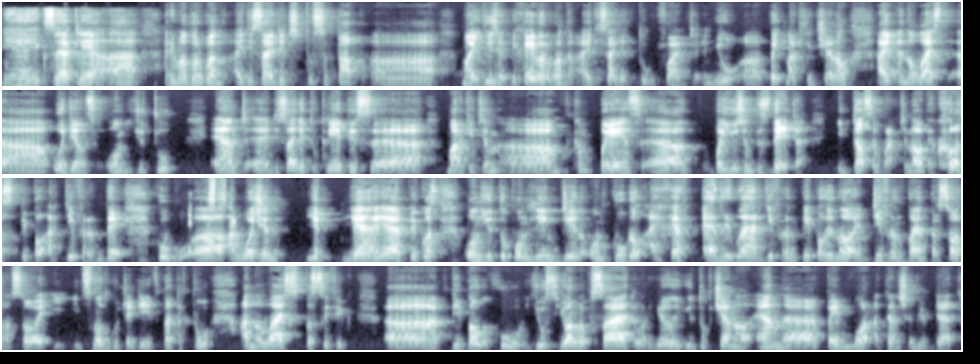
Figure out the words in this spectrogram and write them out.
Yeah, exactly. Uh, I remember when I decided to set up uh, my user behavior, when I decided to find a new uh, paid marketing channel, I analyzed uh, audience on YouTube and uh, decided to create this uh, marketing um, campaigns by using this data it doesn't work, you know, because people are different. They who uh, are watching you, yeah, yeah, because on YouTube, on LinkedIn, on Google, I have everywhere different people, you know, a different buying persona. So it's not good idea. It's better to analyze specific uh, people who use your website or your YouTube channel and uh, pay more attention with that.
